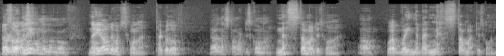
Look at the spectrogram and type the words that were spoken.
Har du varit i? Skåne någon gång? Nej, jag har aldrig varit i Skåne, tack och lov. Jag har nästan varit i Skåne. Nästan varit i Skåne. Ja. Vad, vad innebär nästan varit i Skåne?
